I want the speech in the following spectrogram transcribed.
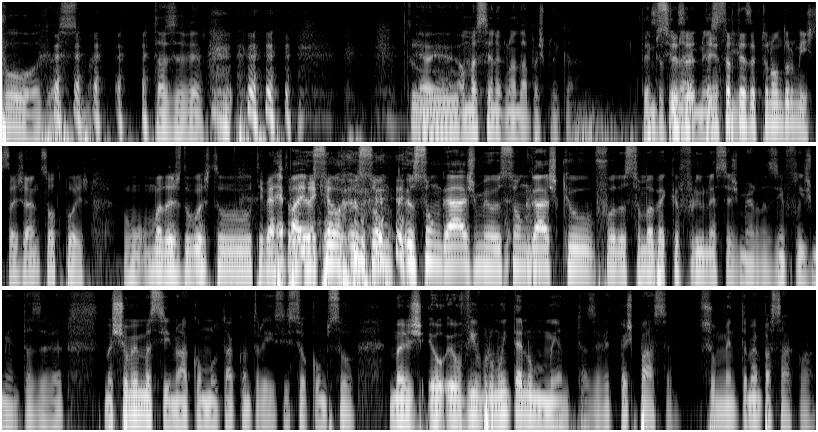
Foda-se, mano. Estás a ver? Tu É, é uma cena que não dá para explicar. Emocionei-me certeza, tenho certeza que tu não dormiste, seja antes ou depois. Um- Uma das duas tu tiveste É pá, ali eu naquela. sou, eu, sou um, eu sou um gajo, meu, eu sou um gajo que eu foda-se, uma beca frio nessas merdas, infelizmente, estás a ver? Mas sou mesmo assim, não há como lutar contra isso, e sou como sou. Mas eu, eu vibro muito é no momento, estás a ver? Depois passa. Se o momento também passar, claro.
